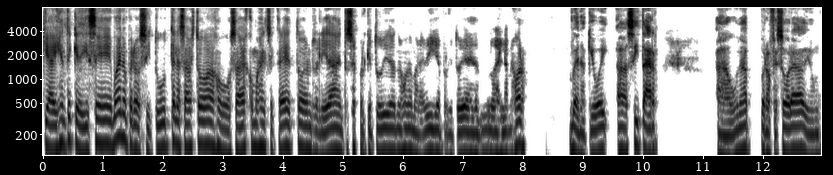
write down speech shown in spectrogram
que hay gente que dice, bueno, pero si tú te la sabes todas o sabes cómo es el secreto en realidad, entonces ¿por qué tu vida no es una maravilla? Porque tu vida no es la mejor. Bueno, aquí voy a citar a una profesora de, un,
